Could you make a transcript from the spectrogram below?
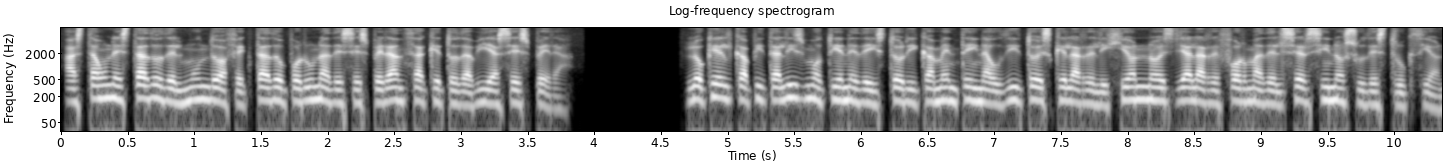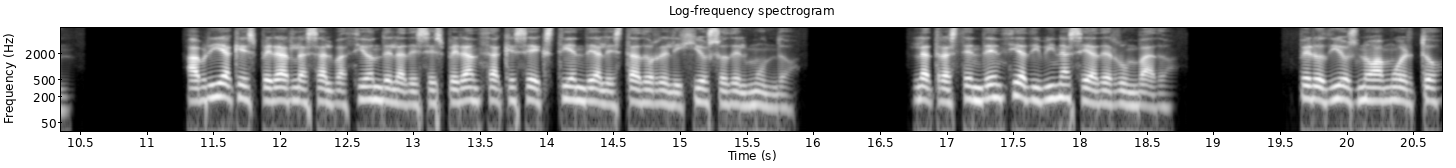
hasta un estado del mundo afectado por una desesperanza que todavía se espera. Lo que el capitalismo tiene de históricamente inaudito es que la religión no es ya la reforma del ser sino su destrucción. Habría que esperar la salvación de la desesperanza que se extiende al estado religioso del mundo. La trascendencia divina se ha derrumbado. Pero Dios no ha muerto,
